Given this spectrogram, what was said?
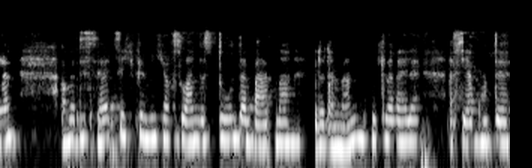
Ja, aber das hört sich für mich auch so an, dass du und dein Partner oder dein Mann mittlerweile eine sehr gute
